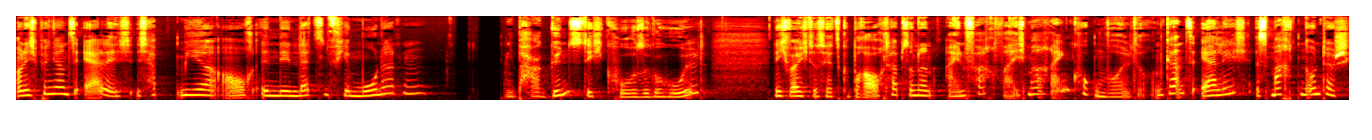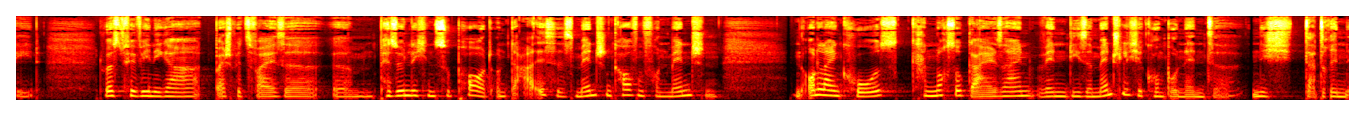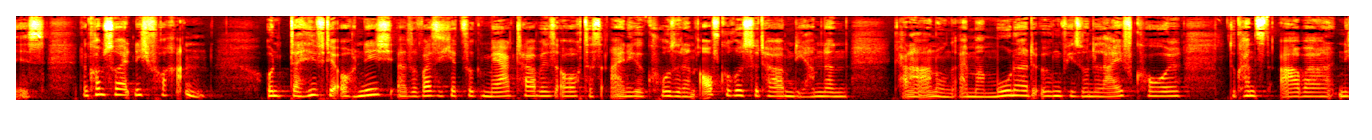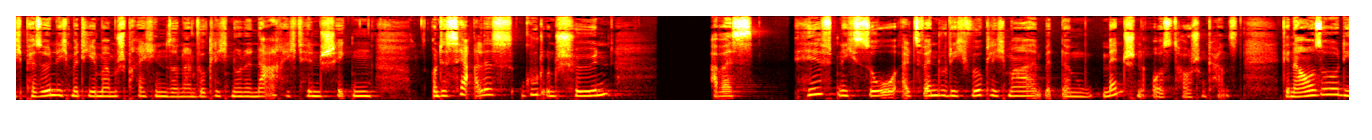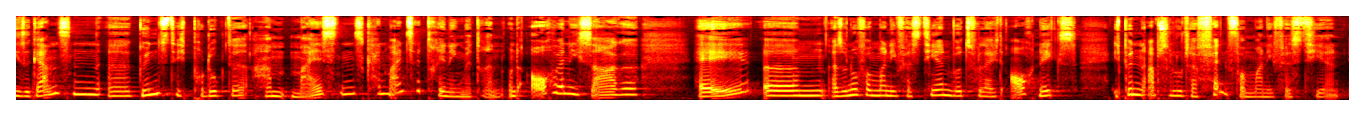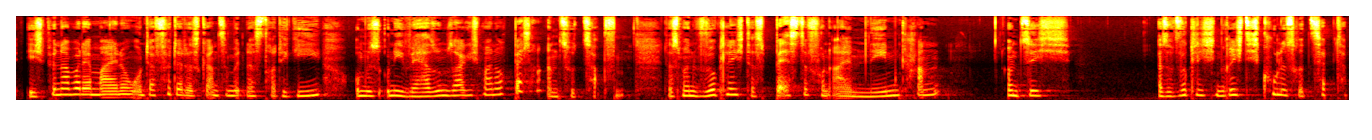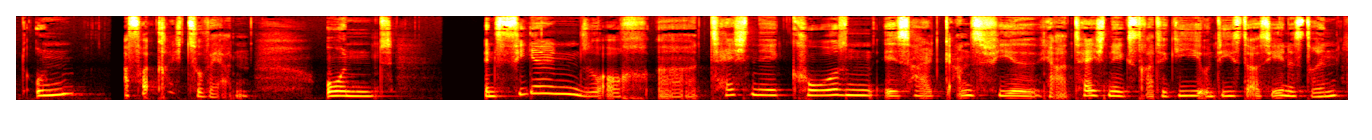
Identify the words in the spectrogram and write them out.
Und ich bin ganz ehrlich, ich habe mir auch in den letzten vier Monaten ein paar günstig Kurse geholt. Nicht, weil ich das jetzt gebraucht habe, sondern einfach, weil ich mal reingucken wollte. Und ganz ehrlich, es macht einen Unterschied. Du hast viel weniger beispielsweise ähm, persönlichen Support. Und da ist es, Menschen kaufen von Menschen. Ein Online-Kurs kann noch so geil sein, wenn diese menschliche Komponente nicht da drin ist. Dann kommst du halt nicht voran. Und da hilft dir auch nicht, also was ich jetzt so gemerkt habe, ist auch, dass einige Kurse dann aufgerüstet haben. Die haben dann, keine Ahnung, einmal im Monat irgendwie so ein Live-Call. Du kannst aber nicht persönlich mit jemandem sprechen, sondern wirklich nur eine Nachricht hinschicken. Und das ist ja alles gut und schön, aber es hilft nicht so, als wenn du dich wirklich mal mit einem Menschen austauschen kannst. Genauso diese ganzen äh, günstig Produkte haben meistens kein Mindset-Training mit drin. Und auch wenn ich sage, hey, ähm, also nur vom Manifestieren wird's vielleicht auch nix. Ich bin ein absoluter Fan vom Manifestieren. Ich bin aber der Meinung, unterfütter das Ganze mit einer Strategie, um das Universum, sage ich mal, noch besser anzuzapfen. Dass man wirklich das Beste von allem nehmen kann und sich also wirklich ein richtig cooles Rezept habt, um erfolgreich zu werden. Und in vielen so auch äh, Technikkursen ist halt ganz viel ja Technik, Strategie und dies, das, jenes drin.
